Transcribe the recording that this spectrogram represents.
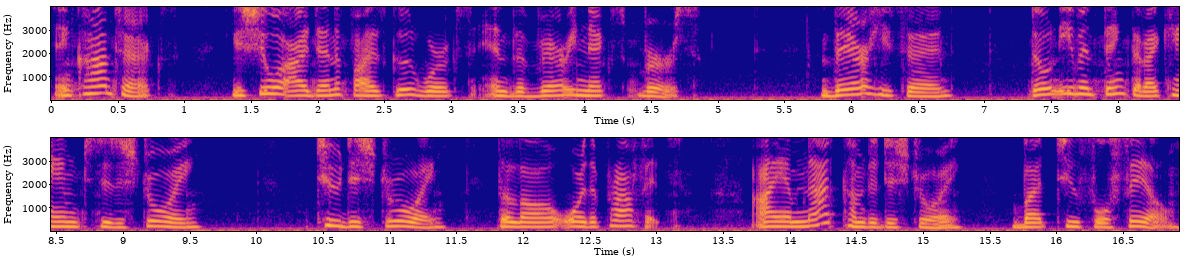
In context, Yeshua identifies good works in the very next verse. There he said, Don't even think that I came to destroy to destroy the law or the prophets. I am not come to destroy, but to fulfill.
